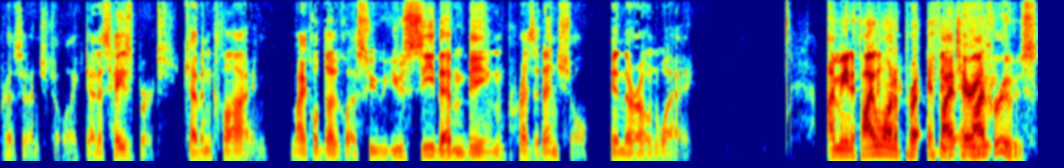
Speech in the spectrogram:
presidential, like Dennis Haysbert, Kevin Kline, Michael Douglas. You you see them being presidential in their own way. I mean, if I want to, pre- if I, Terry if I'm, Crews,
